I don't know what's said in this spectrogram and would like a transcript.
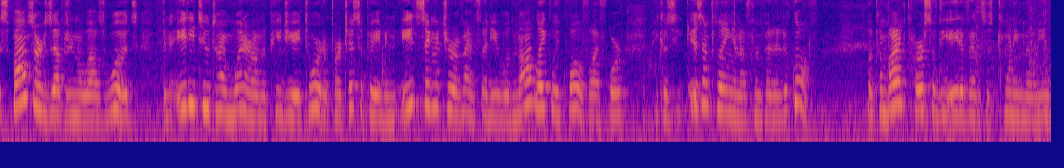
The sponsor exemption allows Woods, an 82 time winner on the PGA Tour, to participate in eight signature events that he would not likely qualify for because he isn't playing enough competitive golf. The combined purse of the eight events is $20 million.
